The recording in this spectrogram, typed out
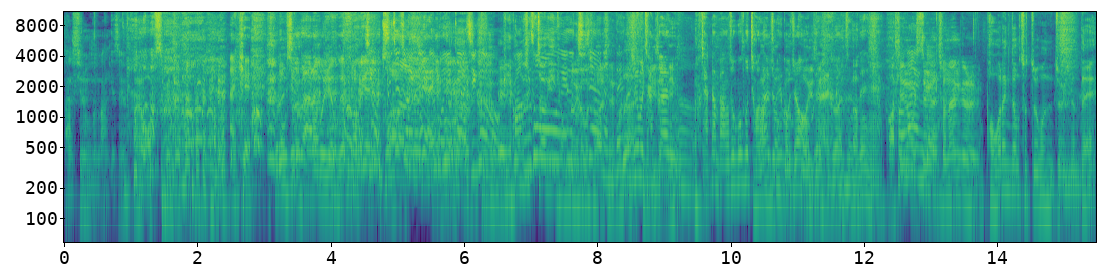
아시는 분 안 계세요? 아니, 없습니다. 아, 이렇게 그런 식으로 알아보려고요. 지금 우리가 지금 좀 취재 중인데 보니까 지금 비공식적인 경로 이런 방송에서 거 취재하는데. 그럼 지금은 김 잠깐 기자님. 잠깐 방송 끊고 전화를 좀 해보죠. 그게 이제. 알것 같은데. 전화 분 있으면. 전화 연결 법원행정처 쪽은 좀 있는데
